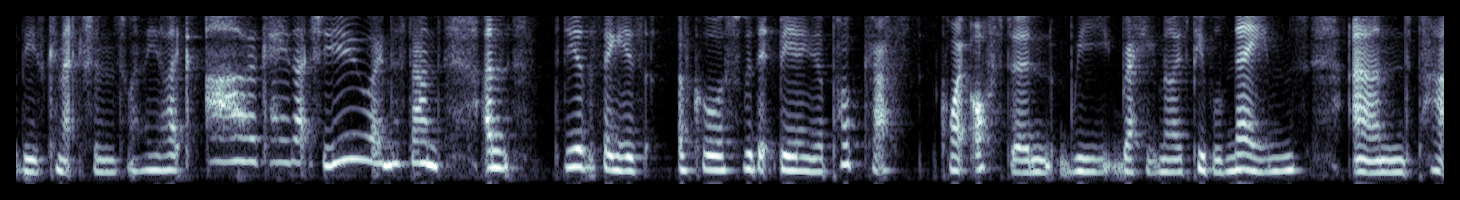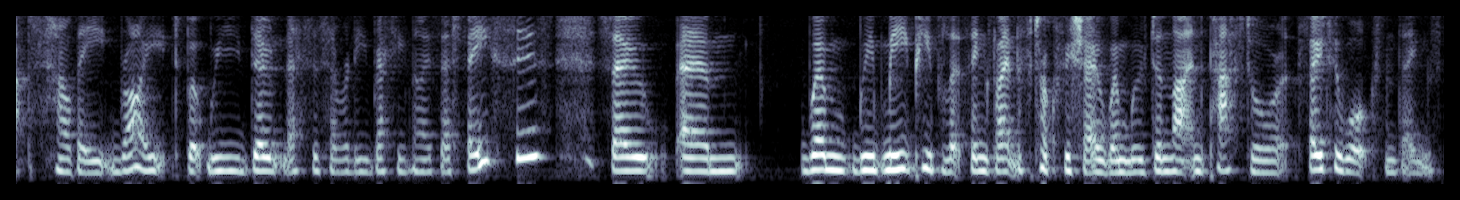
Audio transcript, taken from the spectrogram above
these connections when you're like, oh, okay, that's you. I understand. And the other thing is, of course, with it being a podcast, quite often we recognise people's names and perhaps how they write, but we don't necessarily recognise their faces. So um, when we meet people at things like the photography show when we've done that in the past or at photo walks and things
